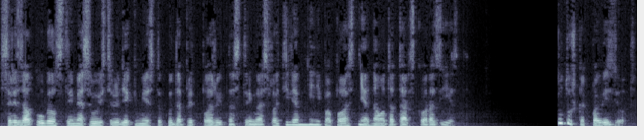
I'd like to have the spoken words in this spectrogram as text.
срезал угол, стремясь вывести людей к месту, куда предположительно стремилась флотилия, мне не попалось ни одного татарского разъезда. Тут уж как повезет.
